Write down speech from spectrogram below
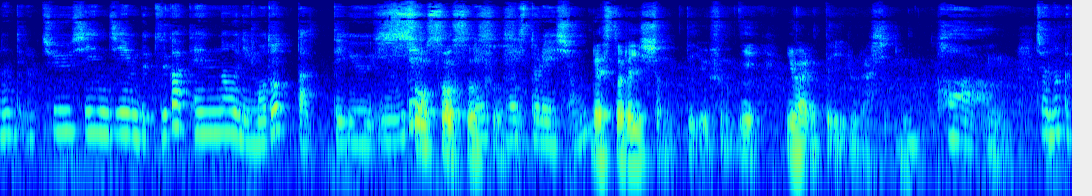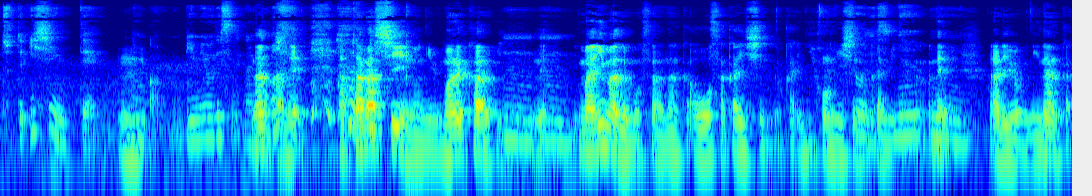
なんていうの中心人物が天皇に戻ったっていう意味でそうそうそうそうレレストレーション？レストレーションっていうふうに言われているらしいね、はあ、うじゃあなんかちょっと維新ってうん。なんか微妙ですね、ん、なんかね新しいのに生まれ変わるみたいなね。うんうんまあ今でもさなんか大阪維新の会日本維新の会みたいなのがね。あるようになんか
